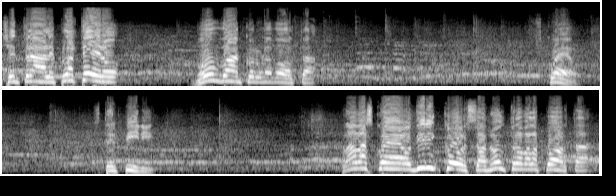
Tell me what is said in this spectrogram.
centrale Platero. Non va ancora una volta. Squeo. Sterpini. Prova Squeo di rincorsa non trova la porta.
